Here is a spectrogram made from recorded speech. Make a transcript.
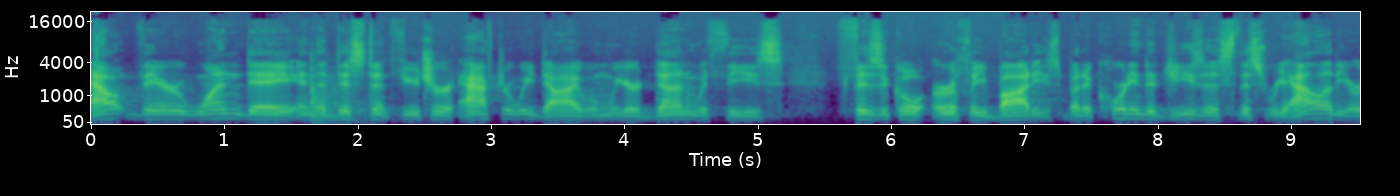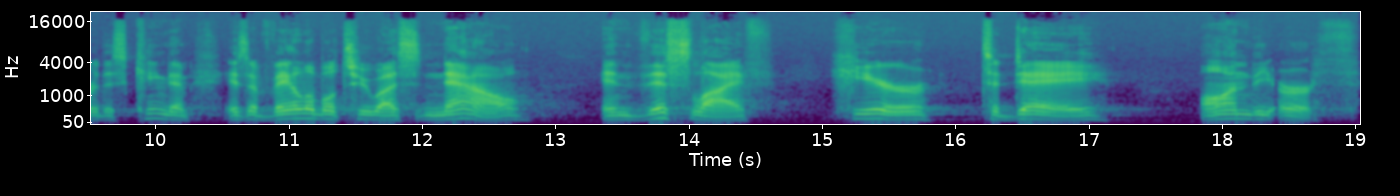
out there one day in the distant future after we die when we are done with these physical earthly bodies, but according to Jesus, this reality or this kingdom is available to us now in this life, here, today, on the earth.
